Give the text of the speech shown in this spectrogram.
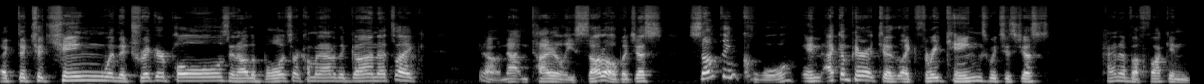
like the cha-ching when the trigger pulls and all the bullets are coming out of the gun. That's like you know not entirely subtle, but just something cool. And I compare it to like Three Kings, which is just kind of a fucking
